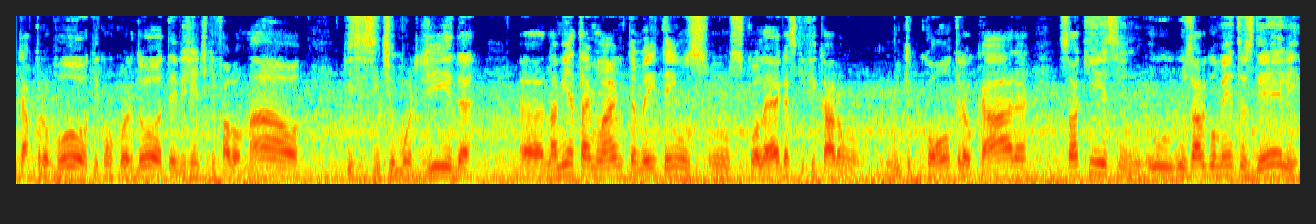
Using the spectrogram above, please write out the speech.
que, aprovou, que concordou, teve gente que falou mal, que se sentiu mordida. Uh, na minha timeline também tem uns, uns, colegas que ficaram muito contra o cara, só que assim, o, os argumentos dele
